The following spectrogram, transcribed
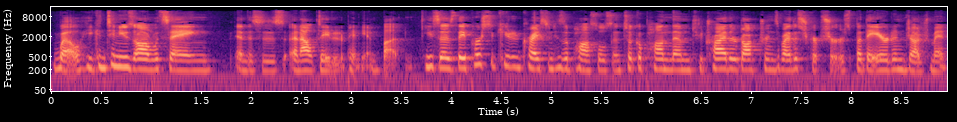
well, he continues on with saying, and this is an outdated opinion, but he says, They persecuted Christ and his apostles, and took upon them to try their doctrines by the scriptures, but they erred in judgment,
